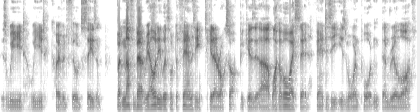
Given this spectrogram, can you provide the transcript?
this weird, weird COVID filled season. But enough about reality, let's look to fantasy to get our rocks off because, uh, like I've always said, fantasy is more important than real life.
